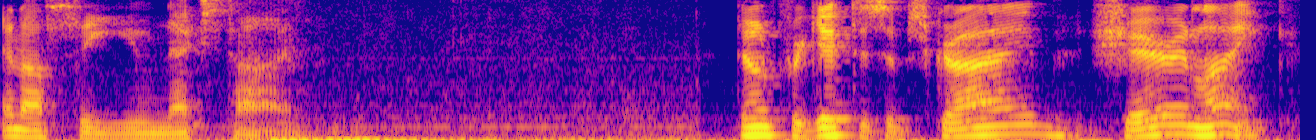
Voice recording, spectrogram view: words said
and I'll see you next time. Don't forget to subscribe, share, and like.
